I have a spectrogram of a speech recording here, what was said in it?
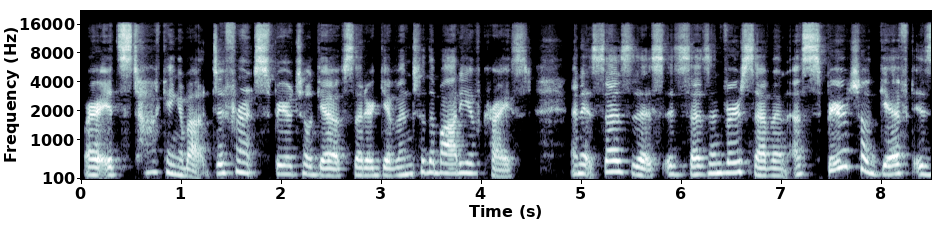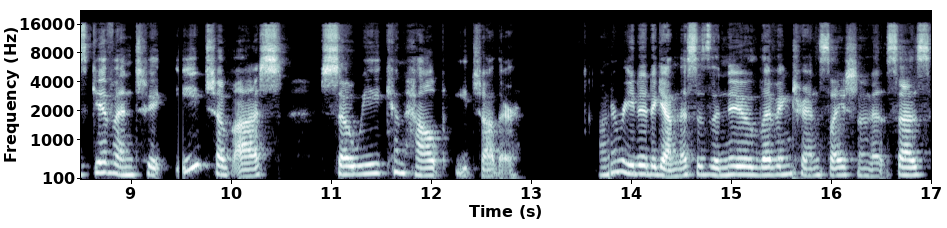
where it's talking about different spiritual gifts that are given to the body of Christ. And it says this it says in verse 7 a spiritual gift is given to each of us so we can help each other. I want to read it again. This is the New Living Translation. It says,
